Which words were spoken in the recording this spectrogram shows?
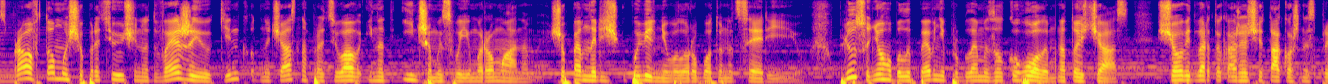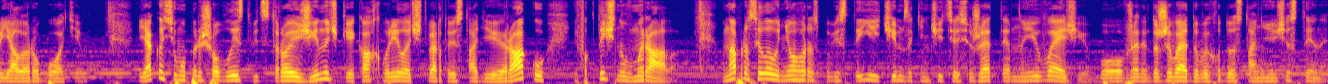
Справа в тому, що працюючи над вежею, Кінг одночасно працював і над іншими своїми романами, що певна річ уповільнювало роботу над серією. Плюс у нього були певні проблеми з алкоголем на той час, що, відверто кажучи, також не сприяло роботі. Якось йому прийшов лист від старої жіночки, яка хворіла четвертою стадією раку і фактично вмирала. Вона просила у нього розповісти їй, чим закінчиться сюжет темної вежі, бо вже не доживе до виходу останньої частини.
